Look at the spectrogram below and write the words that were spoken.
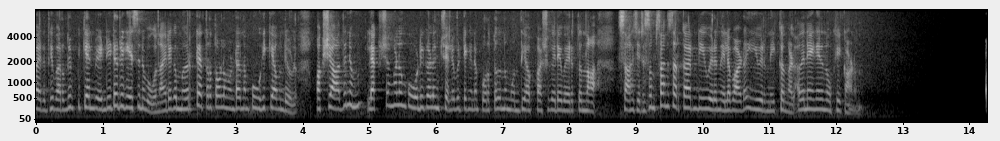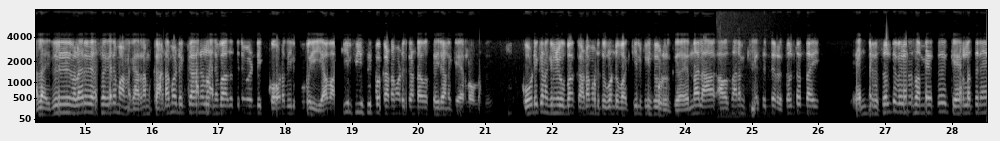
പരിധി വർദ്ധിപ്പിക്കാൻ വേണ്ടിയിട്ടൊരു കേസിന് പോകുന്നു അതിലേക്ക് മെറിറ്റ് എത്രത്തോളം ഉണ്ടെന്ന് നമുക്ക് ഊഹിക്കാവുന്നതേ ഉള്ളൂ. പക്ഷേ അതിനും ലക്ഷങ്ങളും കോടികളും ചെലവിട്ടിങ്ങനെ പുറത്തുനിന്ന് മുന്തിയ അഭിഭാഷകരെ വരുത്തുന്ന സാഹചര്യം സംസ്ഥാന സർക്കാരിന്റെ ഈ ഒരു നിലപാട് ഈ ഒരു നീക്കങ്ങൾ അതിനെ എങ്ങനെ നോക്കിക്കാണുന്നു? അല്ല ഇത് വളരെ രസകരമാണ്. കാരണം കടമെടുക്കാനുള്ള അനുവാദത്തിന് വേണ്ടി കോടതിയിൽ പോയി. ആ വക്കീൽ ഫീസ് ഇപ്പൊ കടമെടുക്കേണ്ട അവസ്ഥയിലാണ് കേരളം ഉള്ളത്. കോടിക്കണക്കിന് രൂപ കടമെടുത്തുകൊണ്ട് വക്കീൽ ഫീസ് കൊടുക്കുക. എന്നാൽ ആ അവസാനം കേസിന്റെ റിസൾട്ട് എന്തായി? എന്റെ റിസൾട്ട് വരുന്ന സമയത്ത് കേരളത്തിന്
